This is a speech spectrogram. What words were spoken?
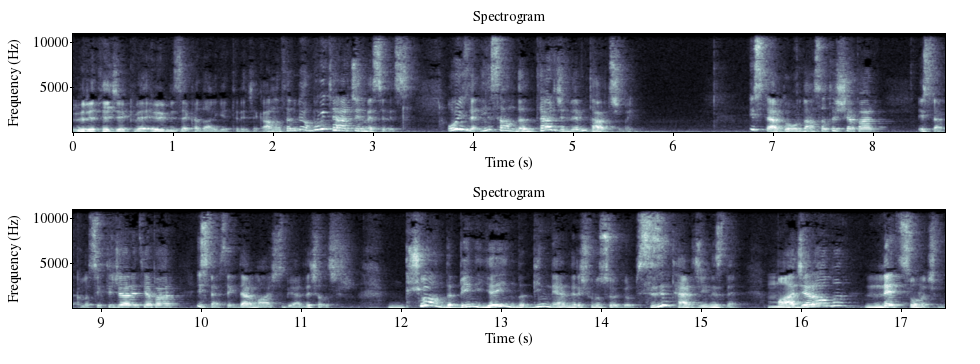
üretecek ve evimize kadar getirecek? Anlatabiliyor muyum? Bu bir tercih meselesi. O yüzden insanların tercihlerini tartışmayın. İster doğrudan satış yapar, ister klasik ticaret yapar, isterse gider maaşlı bir yerde çalışır. Şu anda beni yayında dinleyenlere şunu söylüyorum. Sizin tercihiniz ne? Macera mı, net sonuç mu?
